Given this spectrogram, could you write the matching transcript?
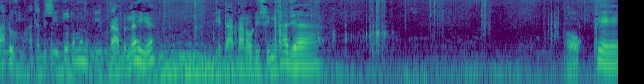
waduh macet di situ teman. Kita benahi ya. Kita taruh di sini saja. Oke.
